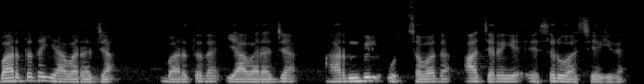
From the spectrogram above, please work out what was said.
ಭಾರತದ ಯಾವ ರಾಜ್ಯ ಭಾರತದ ಯಾವ ರಾಜ್ಯ ಹಾರ್ನ್ಬಿಲ್ ಉತ್ಸವದ ಆಚರಣೆಗೆ ಹೆಸರುವಾಸಿಯಾಗಿದೆ?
